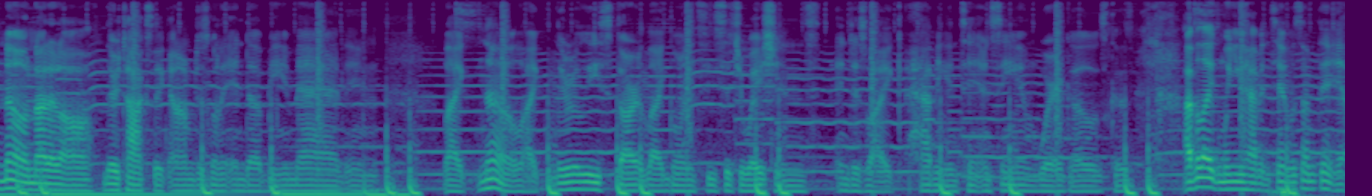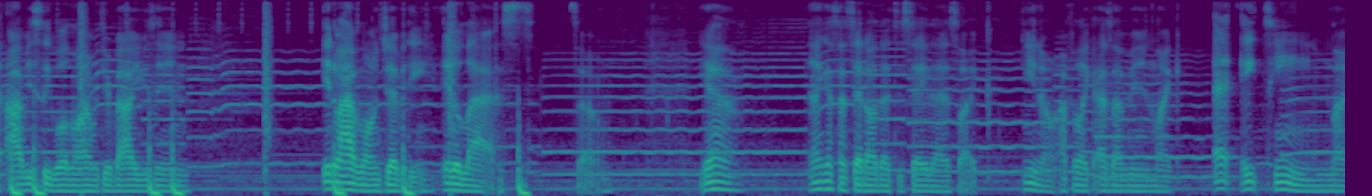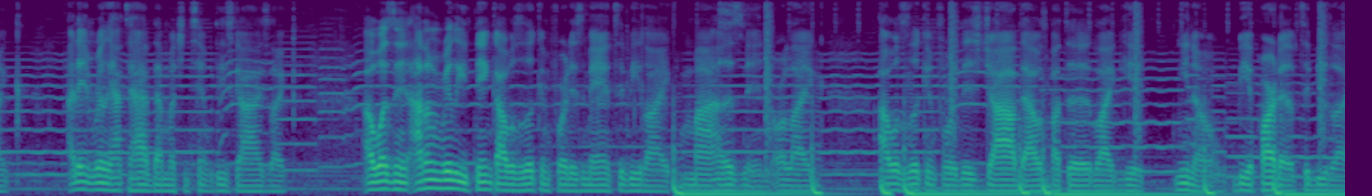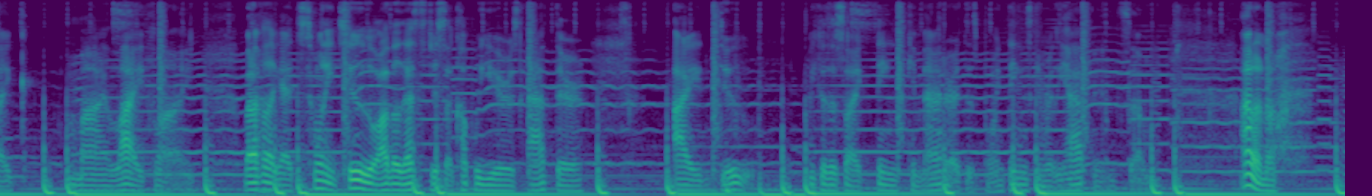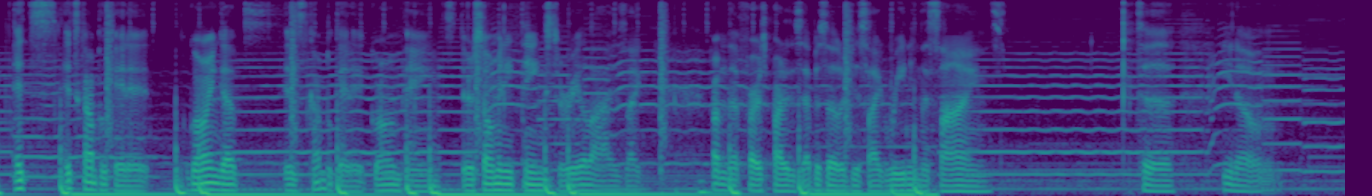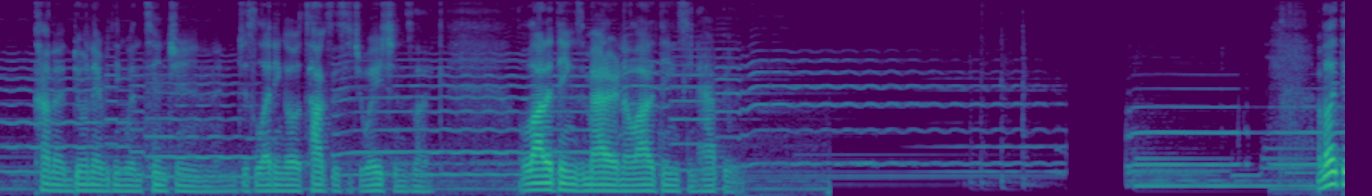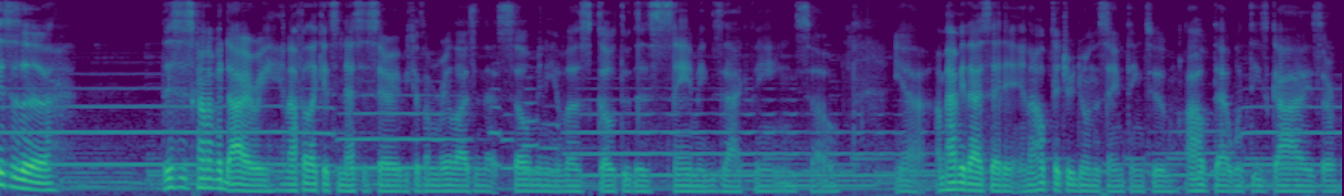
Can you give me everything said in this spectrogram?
No not at all. They're toxic and i'm just gonna end up being mad and like no like literally start like going to situations and just like having intent and seeing where it goes. Because i feel like when you have intent with something it obviously will align with your values and it'll have longevity it'll last so yeah i guess i said all that to say that it's like you know, I feel like as I've been like at 18, like I didn't really have to have that much intent with these guys. Like I wasn't I don't really think I was looking for this man to be like my husband or like I was looking for this job that I was about to like get, you know, be a part of to be like my lifeline. But I feel like at 22, although that's just a couple years after, I do because it's like things can matter at this point. Things can really happen. So I don't know it's it's complicated. Growing up is complicated. Growing pains. There's so many things to realize. Like from the first part of this episode of just like reading the signs to, you know, kind of doing everything with intention and just letting go of toxic situations. Like a lot of things matter and a lot of things can happen. I feel like this is a this is kind of a diary, and I feel like it's necessary because I'm realizing that so many of us go through the same exact thing. So, yeah, I'm happy that I said it, and I hope that you're doing the same thing too. I hope that with these guys or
